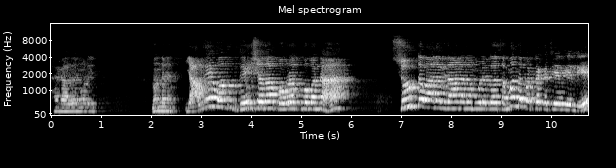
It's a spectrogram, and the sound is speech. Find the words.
ಹಾಗಾದ್ರೆ ನೋಡಿ ನೋಂದಣಿ. ಯಾವುದೇ ಒಂದು ದೇಶದ ಪೌರತ್ವವನ್ನ ಸೂಕ್ತವಾದ ವಿಧಾನದ ಮೂಲಕ ಸಂಬಂಧಪಟ್ಟ ಕಚೇರಿಯಲ್ಲಿ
